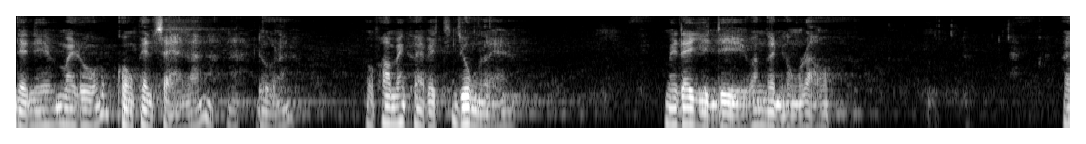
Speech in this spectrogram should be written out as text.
เดี๋ยวนี้ไม่รู้คงเป็นแสนแล้วนะดูนะ หลวงพ่อไม่เคยไปยุ่งเลย ไม่ได้ยินดีว่าเงินของเราก็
